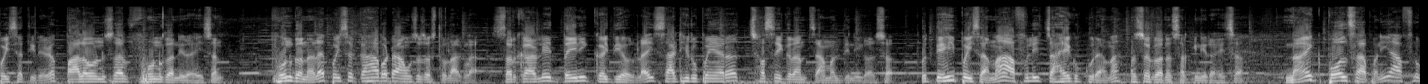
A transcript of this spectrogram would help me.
पैसा तिरेर पालो अनुसार फोन गर्ने रहेछन्। फोन गर्नलाई पैसा कहाँबाट आउँछ जस्तो लाग्ला। सरकारले दैनिक कैदीहरूलाई साठी रुपियाँ र छ सय ग्राम चामल दिने गर्छ। र त्यही पैसामा आफूले चाहेको कुरामा खर्च गर्न सकिने रहेछ। नायक पल्सा पनि आफ्नो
